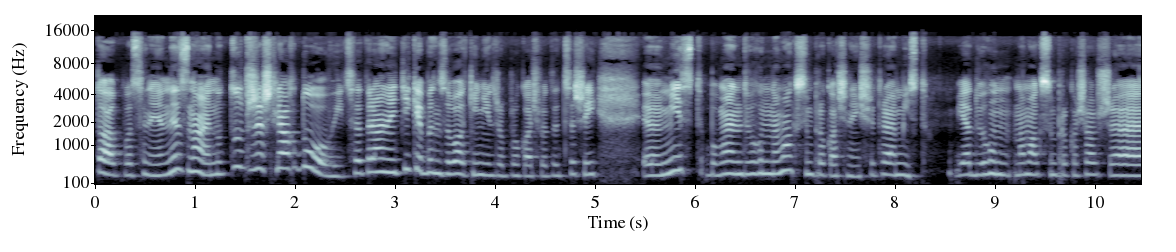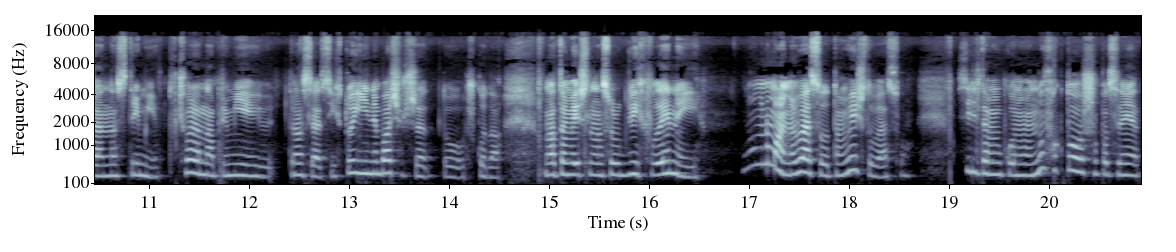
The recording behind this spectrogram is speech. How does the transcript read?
Так, пацани, я не знаю. Ну тут вже шлях довгий. Це треба не тільки бензовак і нітро прокачувати, це ще й е, міст, бо в мене двигун на максимум прокачаний, ще треба міст. Я двигун на максимум прокачав ще на стрімі. Вчора на прямій трансляції. Хто її не бачив ще, то шкода. Вона там вийшла на 42 хвилини і. Ну, нормально, весело, там вийшло весело. Ціль там виконує. Ну, факт того, що пацани,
